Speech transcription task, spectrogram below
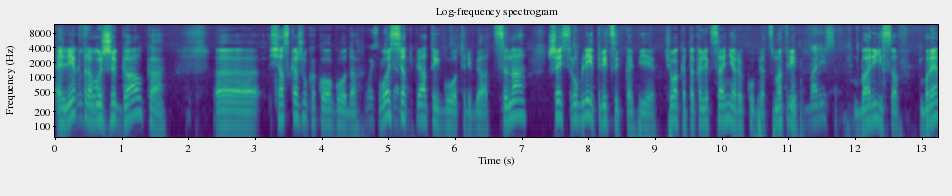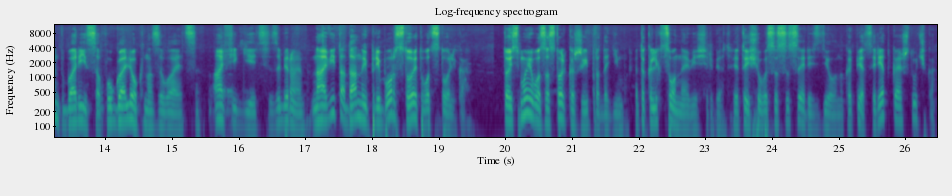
Электровыжигалка. сейчас скажу, какого года. 85-й год, ребят. Цена 6 рублей 30 копеек. Чувак, это коллекционеры купят. Смотри, Борисов. Борисов. Бренд Борисов. Уголек называется. Офигеть. Забираем. На Авито данный прибор стоит вот столько. То есть мы его за столько же и продадим. Это коллекционная вещь, ребят. Это еще в СССР сделано. Капец, редкая штучка.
